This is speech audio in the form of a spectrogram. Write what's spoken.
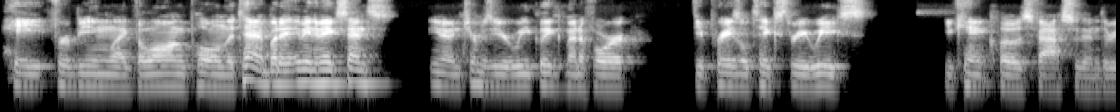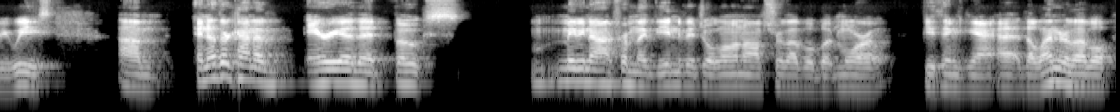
hate for being like the long pole in the tent. But I mean, it makes sense, you know, in terms of your weak link metaphor, the appraisal takes three weeks. You can't close faster than three weeks. Um, another kind of area that folks, maybe not from like the individual loan officer level, but more if you thinking at the lender level,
